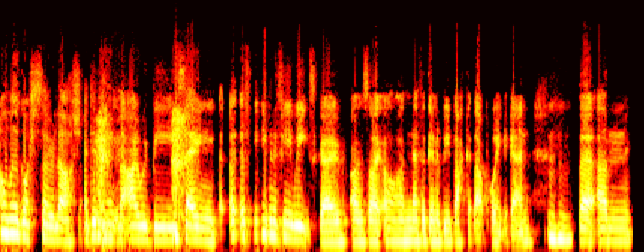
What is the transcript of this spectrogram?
Oh my gosh, so lush. I didn't think that I would be saying if, even a few weeks ago. I was like, oh, I'm never going to be back at that point again. hmm But um,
